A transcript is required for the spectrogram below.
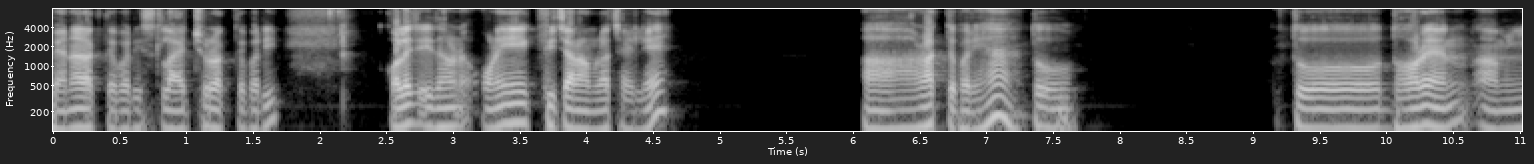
ব্যানার রাখতে পারি। স্লাইড শো রাখতে পারি। কলেজ এই ধরনের অনেক ফিচার আমরা চাইলে রাখতে পারি। হ্যাঁ তো তো ধরেন আমি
